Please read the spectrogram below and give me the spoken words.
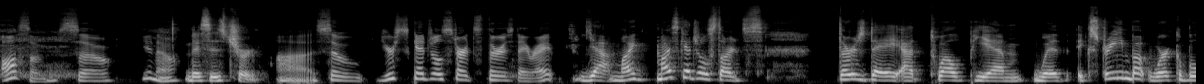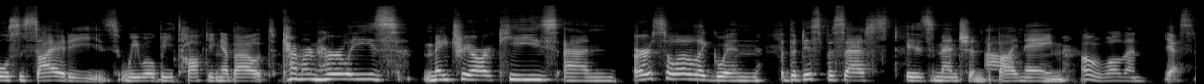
awesome. So you know. this is true. Uh, so your schedule starts Thursday, right? Yeah, my my schedule starts Thursday at 12 p.m. with Extreme but Workable Societies. We will be talking about Kameron Hurley's Matriarchies and Ursula Le Guin. The Dispossessed is mentioned Ah. by name. Oh well, then. Yes.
